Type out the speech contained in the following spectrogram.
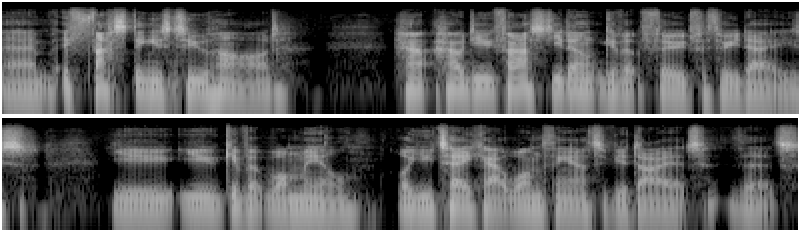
um, if fasting is too hard, how, how do you fast? You don't give up food for three days you you give up one meal or you take out one thing out of your diet that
